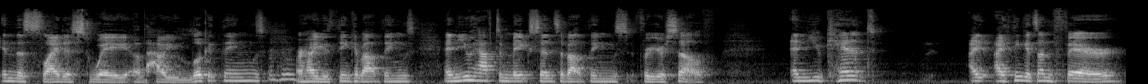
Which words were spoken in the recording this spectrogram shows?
in the slightest way of how you look at things mm-hmm. or how you think about things. And you have to make sense about things for yourself. And you can't I, I think it's unfair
